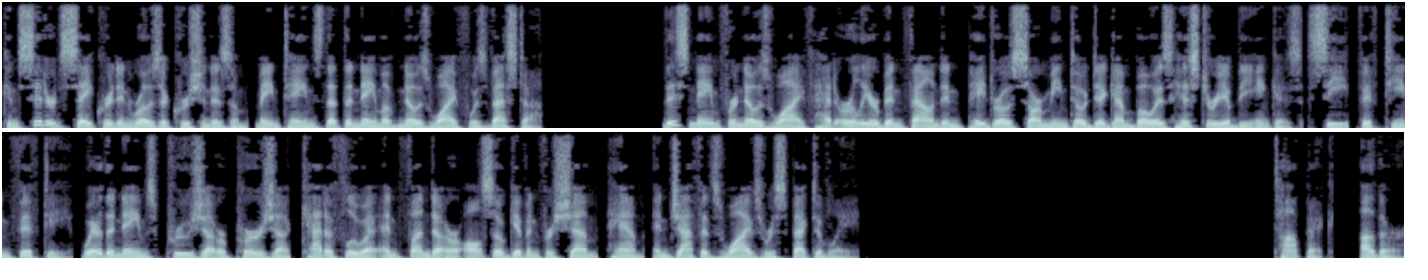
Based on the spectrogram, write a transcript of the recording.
considered sacred in Rosicrucianism, maintains that the name of Noah's wife was Vesta. This name for Noah's wife had earlier been found in Pedro Sarmiento de Gamboa's History of the Incas c. 1550, where the names Prusia or Persia, Cataflua and Funda are also given for Shem, Ham, and Japheth's wives respectively. Other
